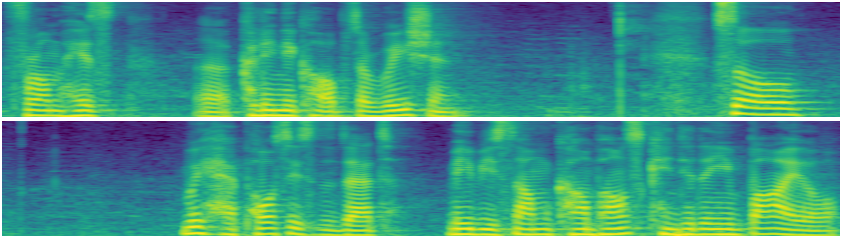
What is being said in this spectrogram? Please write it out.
from his uh, clinical observation. So we hypothesized that maybe some compounds contained in bile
